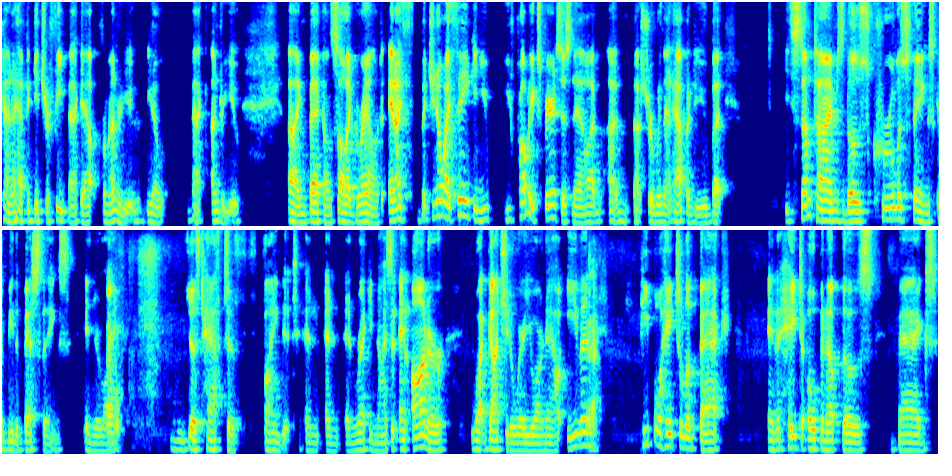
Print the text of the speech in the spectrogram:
kind of have to get your feet back out from under you, you know, back under you, uh, and back on solid ground. And I, but you know, I think, and you you've probably experienced this now. I'm, I'm not sure when that happened to you, but sometimes those cruelest things can be the best things in your life. Oh. You just have to find it and, and, and recognize it and honor what got you to where you are now. Even yeah. People hate to look back and hate to open up those bags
